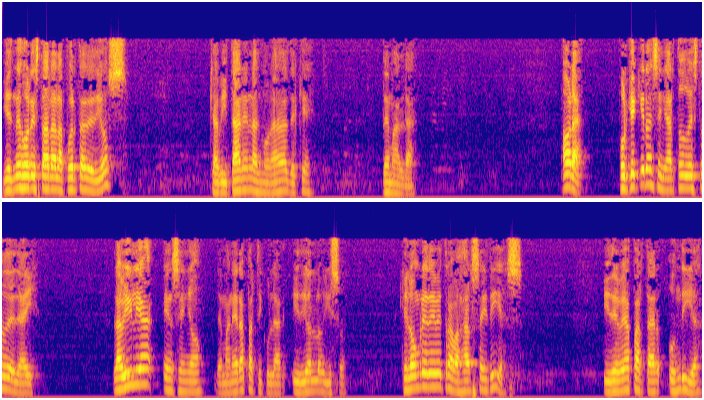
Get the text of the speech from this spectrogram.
Y es mejor estar a la puerta de Dios que habitar en las moradas de qué? De maldad. Ahora, ¿por qué quiero enseñar todo esto desde ahí? La Biblia enseñó de manera particular, y Dios lo hizo, que el hombre debe trabajar seis días y debe apartar un día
